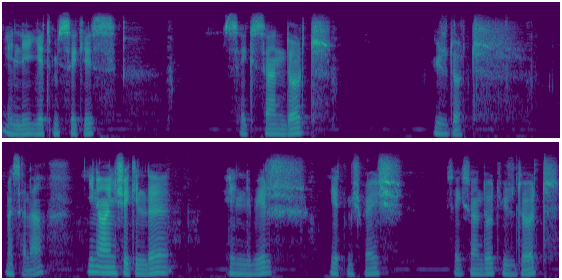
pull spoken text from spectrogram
50 78 84 104 mesela Yine aynı şekilde 51, 75, 84, 104.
